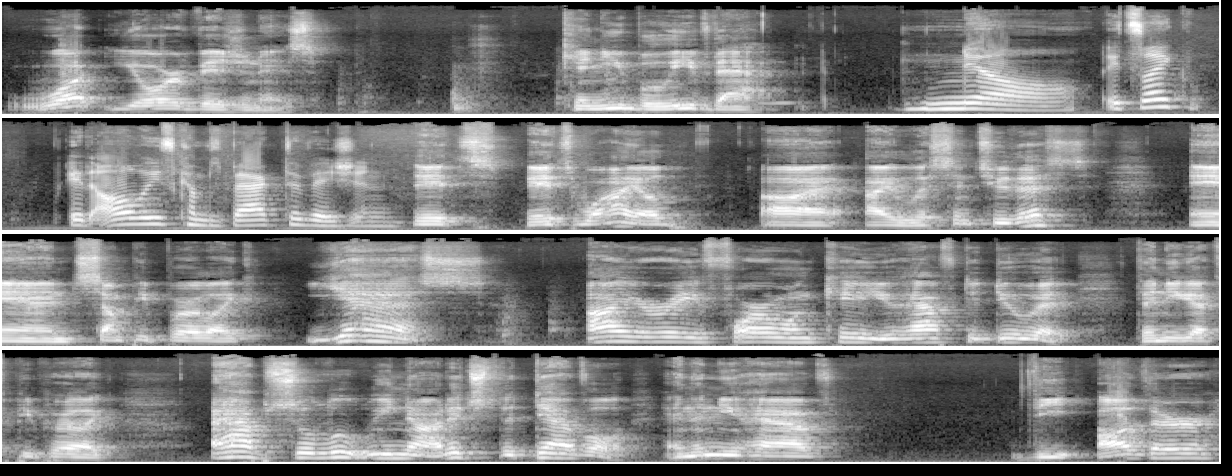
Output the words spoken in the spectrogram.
what your vision is. Can you believe that? No, it's like it always comes back to vision. It's it's wild. I I listen to this, and some people are like, "Yes, IRA, 401k, you have to do it." Then you got the people who are like, "Absolutely not. It's the devil." And then you have the other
